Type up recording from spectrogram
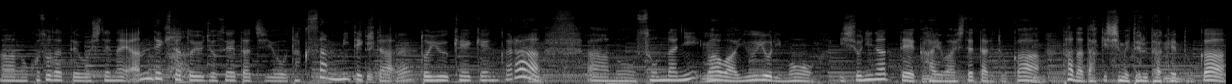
あの子育てをして悩んできたという女性たちをたくさん見てきたという経験から、うん。あのそんなにうん。わーわー言うよりも一緒になって会話してたりとか、うん。ただ抱きしめてるだけとか、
